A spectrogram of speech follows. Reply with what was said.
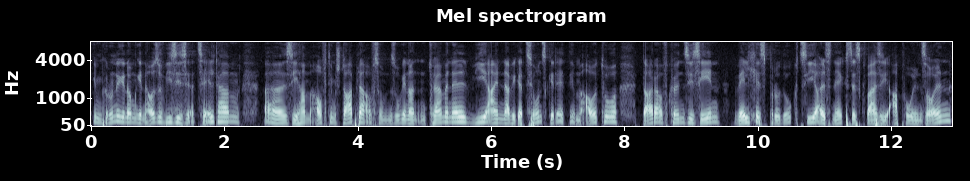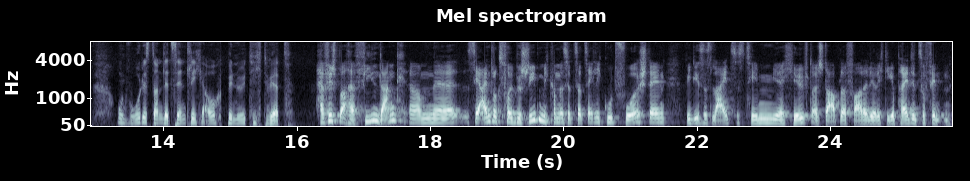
im Grunde genommen genauso, wie Sie es erzählt haben. Äh, Sie haben auf dem Stapler, auf so einem sogenannten Terminal, wie ein Navigationsgerät im Auto. Darauf können Sie sehen, welches Produkt Sie als nächstes quasi abholen sollen und wo das dann letztendlich auch benötigt wird. Herr Fischbacher, vielen Dank. Ähm, sehr eindrucksvoll beschrieben. Ich kann mir das jetzt tatsächlich gut vorstellen, wie dieses Leitsystem mir hilft, als Staplerfahrer die richtige Breite zu finden.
